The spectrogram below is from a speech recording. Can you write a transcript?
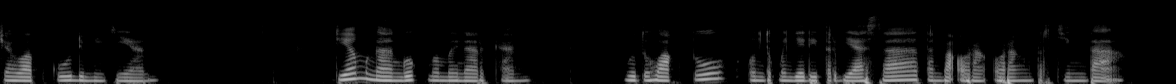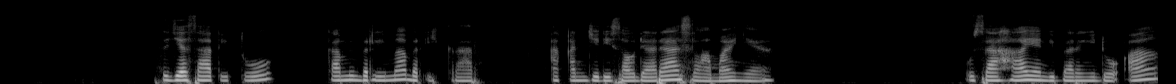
Jawabku demikian. Dia mengangguk membenarkan. Butuh waktu untuk menjadi terbiasa tanpa orang-orang tercinta. Sejak saat itu, kami berlima berikrar akan jadi saudara selamanya. Usaha yang dibarengi doa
